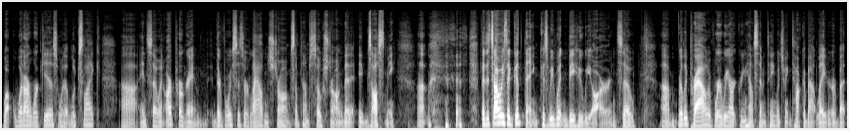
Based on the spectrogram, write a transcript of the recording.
what, what our work is, what it looks like. Uh, and so in our program, their voices are loud and strong, sometimes so strong that it exhausts me. Um, but it's always a good thing because we wouldn't be who we are. And so um, really proud of where we are at Greenhouse 17, which we can talk about later, but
